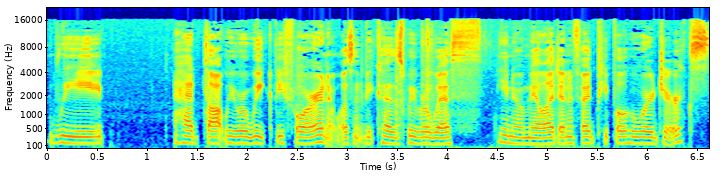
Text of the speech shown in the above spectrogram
we had thought we were weak before, and it wasn't because we were with, you know, male identified people who were jerks.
